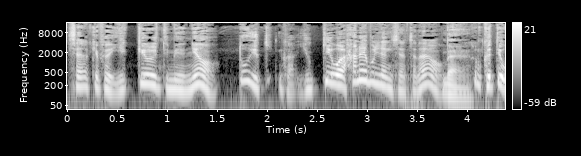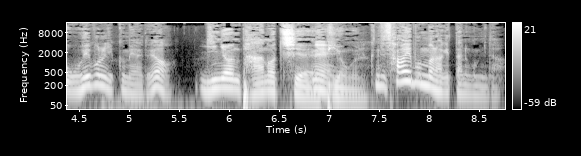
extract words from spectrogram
생각해보세요. 6개월 뒤면요. 또 6, 그러니까 6개월 한 해 분량이 지났잖아요. 네. 그럼 그때 5회분을 입금해야 돼요. 2년 반어치의 네. 비용을. 근데 4회분만 하겠다는 겁니다.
